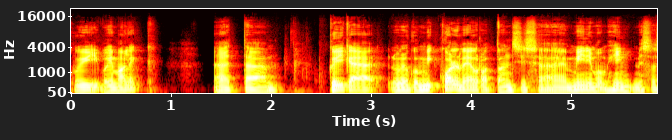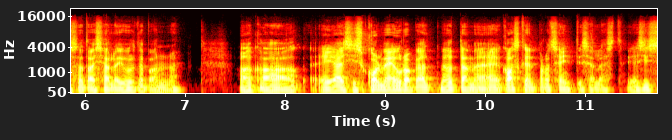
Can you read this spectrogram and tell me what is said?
kui võimalik, et kõige nagu kolm eurot on siis miinimumhind, mis sa saad asjale juurde panna aga, ja siis kolme euro pealt me võtame kakskümmend protsenti sellest ja siis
